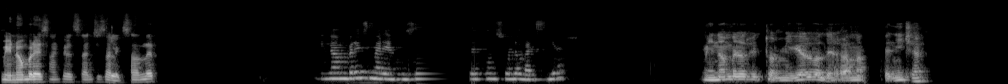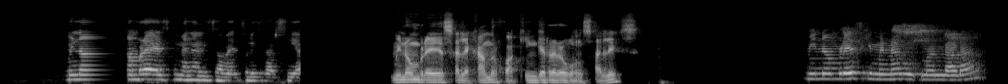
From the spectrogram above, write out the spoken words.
Mi nombre es Ángel Sánchez Alexander. Mi nombre es María José Consuelo García. Mi nombre es Víctor Miguel Valderrama Penicha. Mi nombre es Jimena Elizabeth Solís García. Mi nombre es Alejandro Joaquín Guerrero González. Mi nombre es Jimena Guzmán Lara.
